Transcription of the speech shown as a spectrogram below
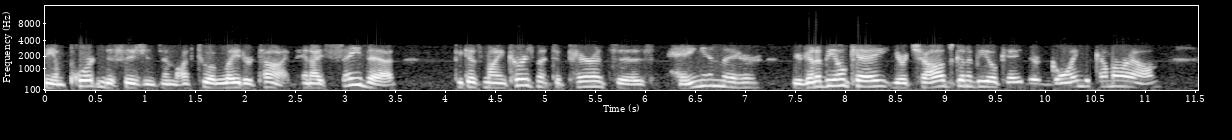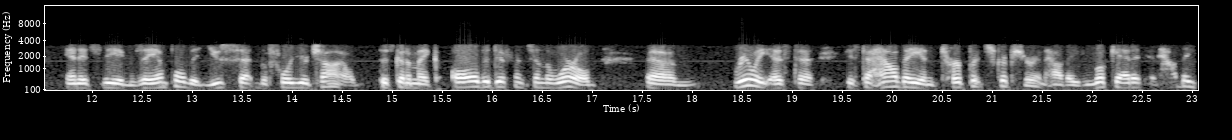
the important decisions in life to a later time. And I say that because my encouragement to parents is hang in there. You're going to be okay. Your child's going to be okay. They're going to come around. And it's the example that you set before your child that's going to make all the difference in the world, um, really, as to as to how they interpret Scripture and how they look at it and how they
